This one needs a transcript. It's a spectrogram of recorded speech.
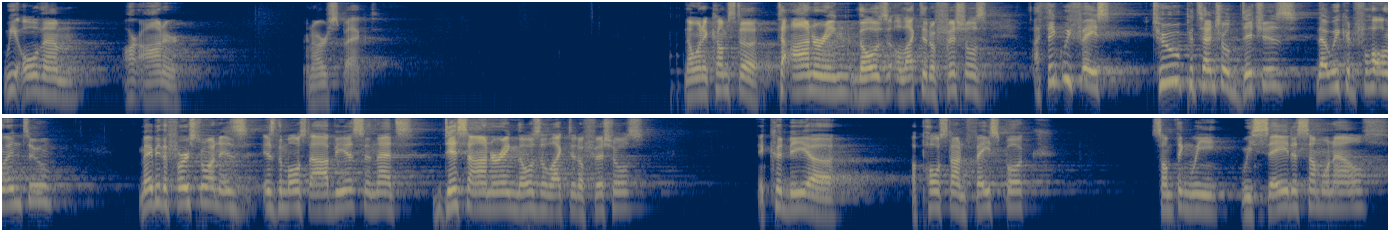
we owe them our honor and our respect. Now, when it comes to, to honoring those elected officials, I think we face two potential ditches that we could fall into. Maybe the first one is, is the most obvious, and that's dishonoring those elected officials. It could be a, a post on Facebook, something we, we say to someone else.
